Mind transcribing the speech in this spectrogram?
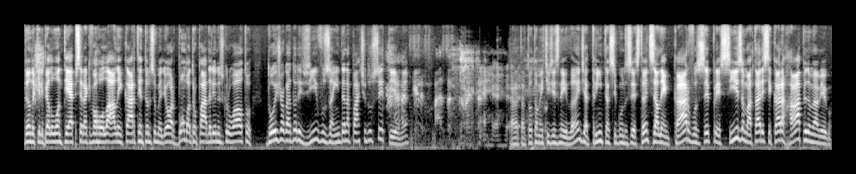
dando aquele belo one tap. Será que vai rolar? Alencar tentando seu melhor. Bomba dropada ali no escuro alto. Dois jogadores vivos ainda na parte do CT, né? O cara tá totalmente Disneylândia. 30 segundos restantes. Alencar, você precisa matar esse cara rápido, meu amigo.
